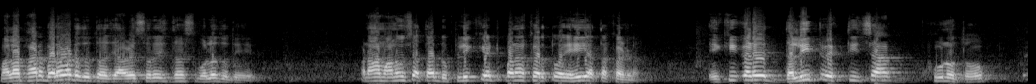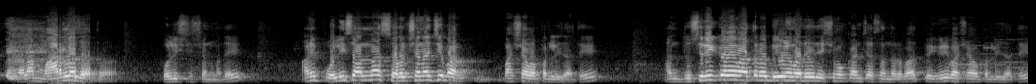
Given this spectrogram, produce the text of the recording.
मला फार बरं वाटत होतं ज्यावेळेस सुरेश धस बोलत होते. पण हा माणूस आता डुप्लिकेटपणा करतो हेही आता कळलं. एकीकडे दलित व्यक्तीचा खून होतो त्याला मारलं जातं पोलीस स्टेशनमध्ये आणि पोलिसांना संरक्षणाची भा भाषा वापरली जाते. आणि दुसरीकडे मात्र बीडमध्ये देशमुखांच्या संदर्भात वेगळी भाषा वापरली जाते.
